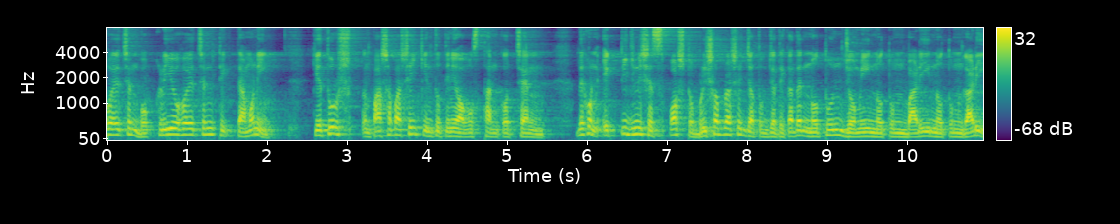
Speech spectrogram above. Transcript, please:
হয়েছেন বক্রিয় হয়েছেন, ঠিক তেমনই কেতুর পাশাপাশিই কিন্তু তিনি অবস্থান করছেন। দেখুন, একটি জিনিস স্পষ্ট, বৃষভ রাশির জাতক জাতিকাদের নতুন জমি, নতুন বাড়ি, নতুন গাড়ি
